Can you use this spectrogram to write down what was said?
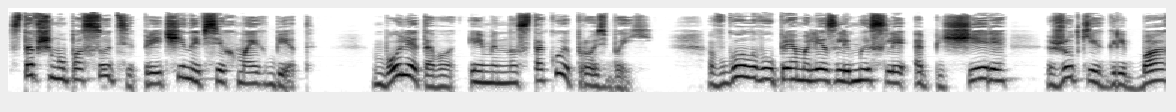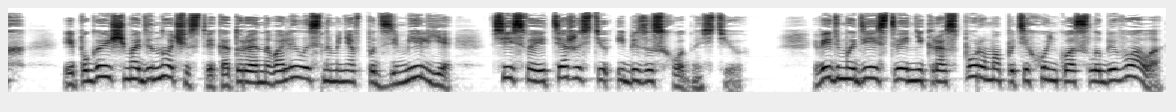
ставшему, по сути, причиной всех моих бед. Более того, именно с такой просьбой. В голову прямо лезли мысли о пещере, жутких грибах и пугающем одиночестве, которое навалилось на меня в подземелье всей своей тяжестью и безысходностью. Видимо, действие некроспорума потихоньку ослабевало,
